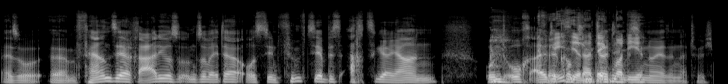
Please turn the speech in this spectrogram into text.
Also ähm, Fernseher, Radios und so weiter aus den 50er bis 80er Jahren und auch alte Crazy, Computer, die man, ein bisschen die- neuer sind natürlich.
